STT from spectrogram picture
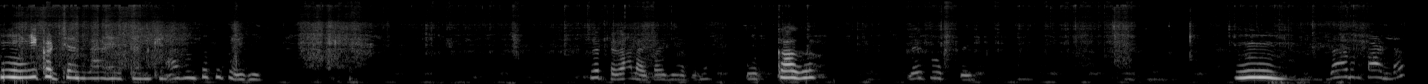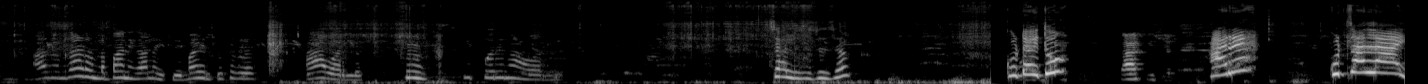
हं, इकडच्यांना आहेत आणखी. अजून तसंच आहे हे. घट्ट घालायला पाहिजे होतं ना. ऊस का ग? लय स्वस्त. झाडून काढलं. अजून झाडांना पाणी घालायचंय. बाहेरचं सगळं आवारलं. हं. तिथपर्यंत आवारलं. चालू दे तुझं? कुठं आहे तू? अरे कुठ चाललाय?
